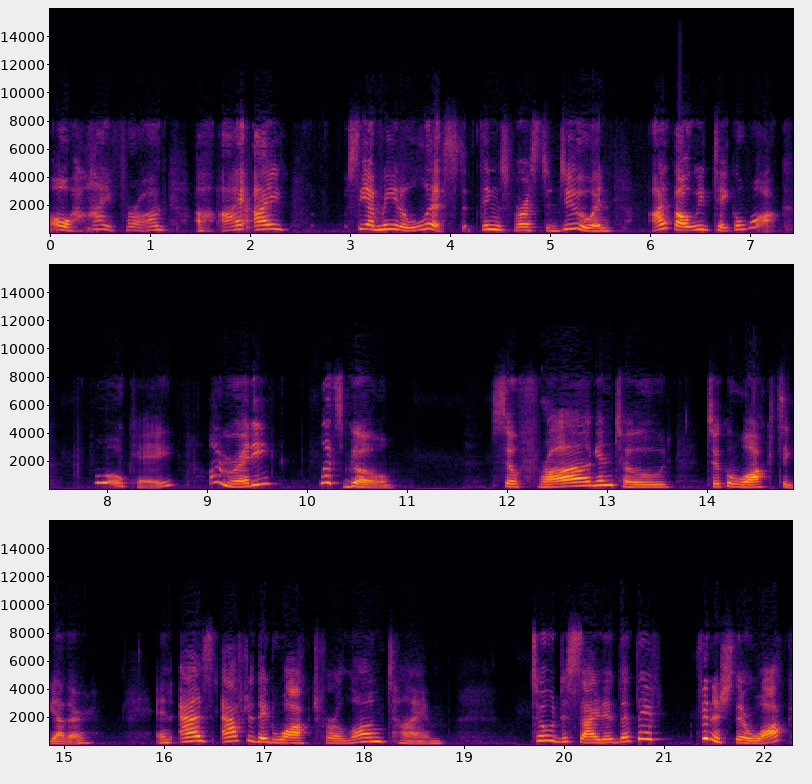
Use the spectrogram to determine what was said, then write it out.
Oh, hi, Frog. Uh, I I see. I made a list of things for us to do, and I thought we'd take a walk. Oh, okay. I'm ready. Let's go. So Frog and Toad took a walk together, and as after they'd walked for a long time, Toad decided that they've finished their walk,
